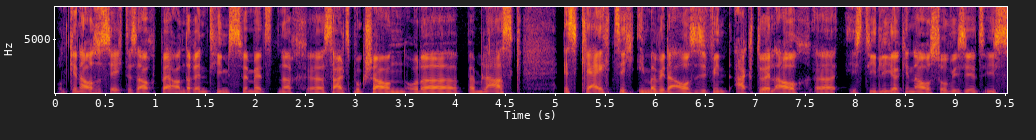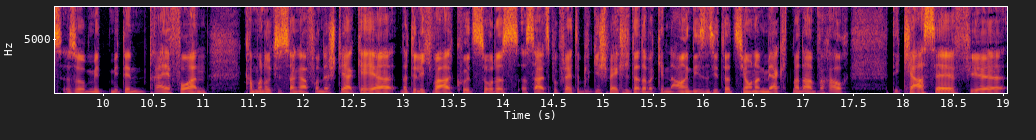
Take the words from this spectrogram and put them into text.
Und genauso sehe ich das auch bei anderen Teams, wenn wir jetzt nach äh, Salzburg schauen oder beim LASK. Es gleicht sich immer wieder aus. Also ich finde, aktuell auch äh, ist die Liga genauso, wie sie jetzt ist. Also mit, mit den drei Vorn kann man noch so sagen, auch von der Stärke her. Natürlich war kurz so, dass Salzburg vielleicht ein bisschen geschwächelt hat, aber genau in diesen Situationen merkt man einfach auch die Klasse. Für,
